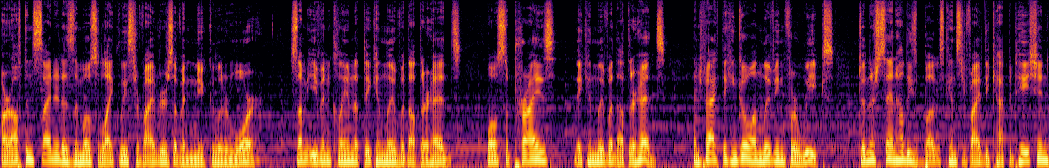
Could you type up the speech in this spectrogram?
are often cited as the most likely survivors of a nuclear war. Some even claim that they can live without their heads. Well, surprise, they can live without their heads. In fact, they can go on living for weeks. To understand how these bugs can survive decapitation,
